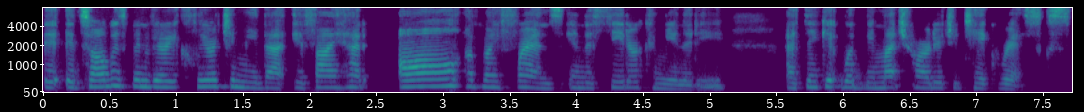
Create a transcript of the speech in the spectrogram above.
it, it's always been very clear to me that if i had all of my friends in the theater community i think it would be much harder to take risks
